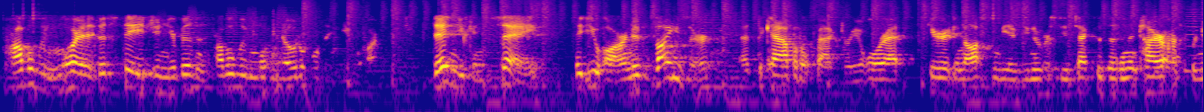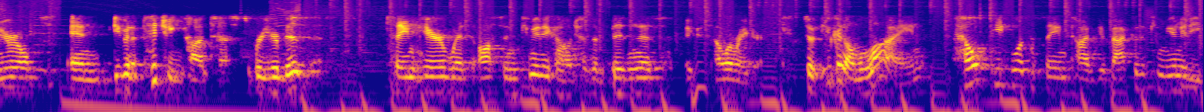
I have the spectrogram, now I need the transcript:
probably more at this stage in your business, probably more notable than you are. Then you can say that you are an advisor at the Capital Factory or at here in Austin, we have University of Texas as an entire entrepreneurial and even a pitching contest for your business. Same here with Austin Community College has a business accelerator. So if you can align, help people at the same time, get back to the community,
